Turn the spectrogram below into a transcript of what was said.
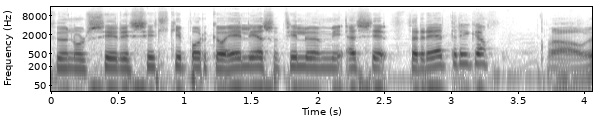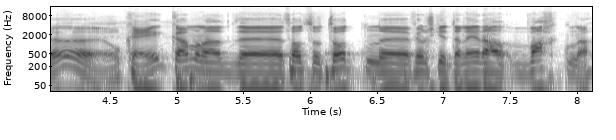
2-0 sýri Silkeborg á Elias og félögum í SC Fredrika já, já, ok Gaman að uh, þótt og tótt uh, fjölskyldan er að vakna.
